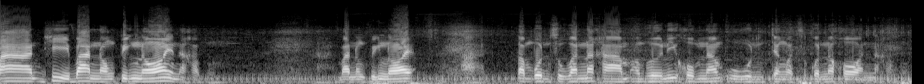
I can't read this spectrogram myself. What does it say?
มาที่บ้านหนองปิงน้อยนะครับผมอ่าบ้านหนองปิงน้อยอ่าตำบลสุวรรณคามอำเภอนิคมน้ำอูนจังหวัดสกลนครนะครับผม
